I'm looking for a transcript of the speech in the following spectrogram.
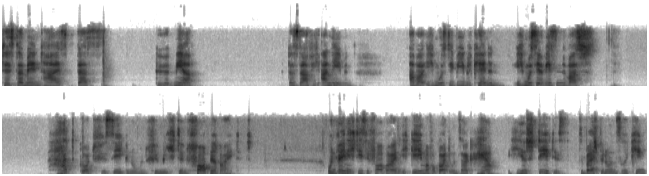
Testament heißt, das gehört mir. Das darf ich annehmen. Aber ich muss die Bibel kennen. Ich muss ja wissen, was hat Gott für Segnungen für mich denn vorbereitet? Und wenn ich diese vorbereite, ich gehe immer vor Gott und sage, Herr, hier steht es, zum Beispiel unsere Kinder.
